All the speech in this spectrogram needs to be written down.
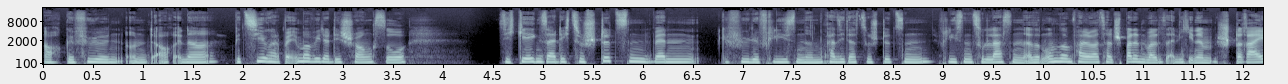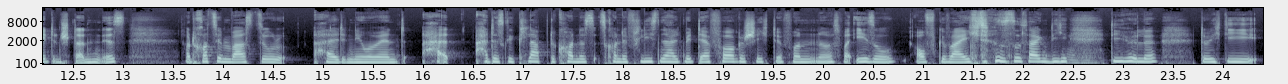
auch Gefühlen und auch in einer Beziehung hat man immer wieder die Chance, so sich gegenseitig zu stützen, wenn Gefühle fließen. Und man kann sich dazu stützen, fließen zu lassen. Also in unserem Fall war es halt spannend, weil es eigentlich in einem Streit entstanden ist. Aber trotzdem warst du halt in dem Moment, hat, hat es geklappt. Du konntest, es konnte fließen halt mit der Vorgeschichte von, ne, es war eh so aufgeweicht, sozusagen die, die Hülle durch die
